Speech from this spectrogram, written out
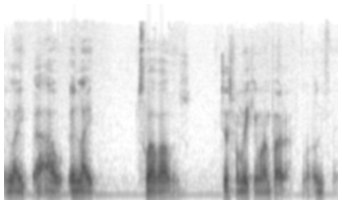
in like an hour, in like twelve hours Just from leaking one photo. on OnlyFans.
